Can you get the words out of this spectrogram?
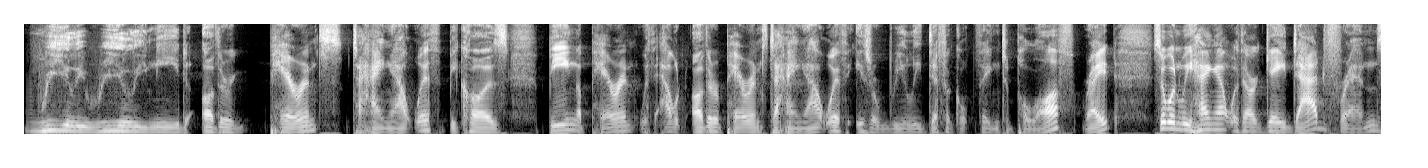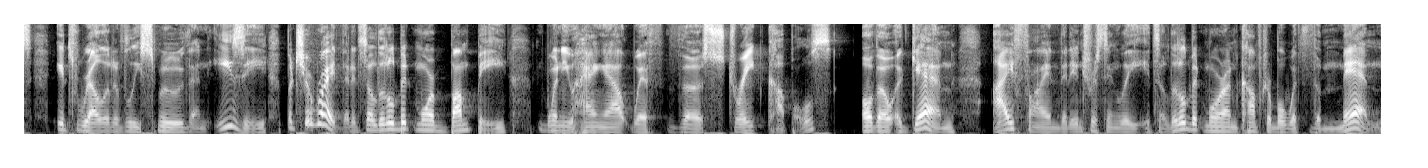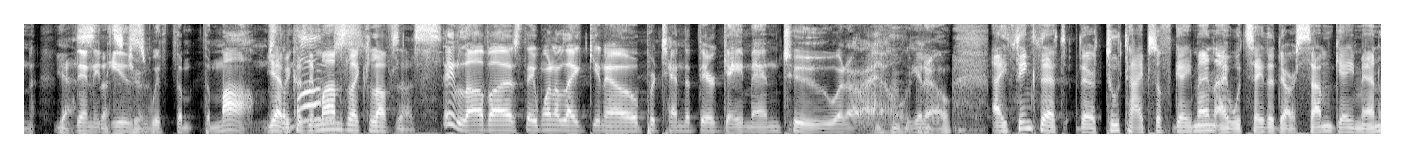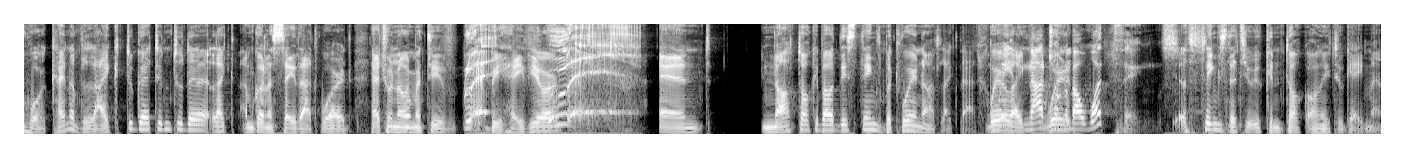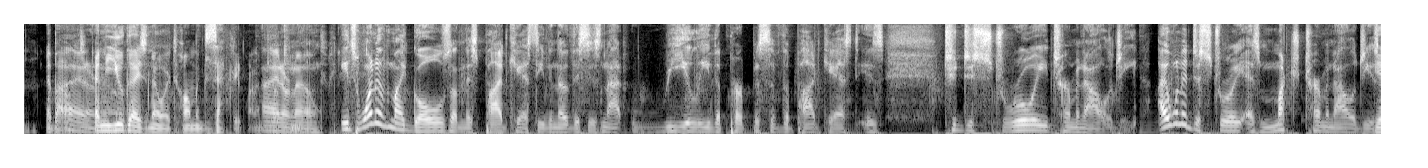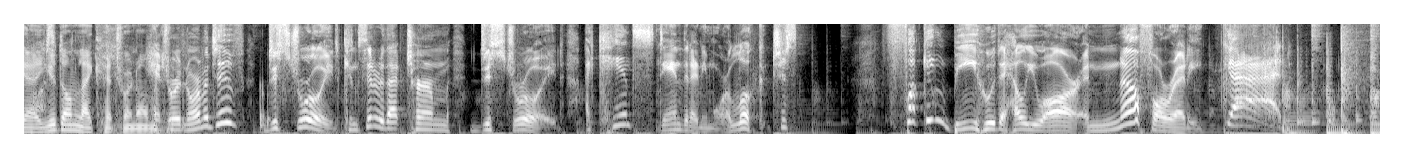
really really need other parents to hang out with because being a parent without other parents to hang out with is a really difficult thing to pull off, right? So when we hang out with our gay dad friends, it's relatively smooth and easy, but you're right that it's a little bit more bumpy when you hang out with the straight couples. Although, again, I find that interestingly, it's a little bit more uncomfortable with the men Yes, than it is true. with the, the moms. yeah, because the mom's like loves us. they love us. They want to like you know pretend that they're gay men too, and uh, hell, you know. I think that there are two types of gay men. I would say that there are some gay men who are kind of like to get into the like I'm gonna say that word heteronormative behavior and not talk about these things, but we're not like that. We're Wait, like not we're- talking about what things. things. Uh, that you can talk only to gay men about. And know. you guys know at home exactly what I'm talking I don't know. about. It's one of my goals on this podcast, even though this is not really the purpose of the podcast, is to destroy terminology. I want to destroy as much terminology as possible. Yeah, possible. you don't like heteronormative. Heteronormative? Destroyed. Consider that term destroyed. I can't stand it anymore. Look, just fucking be who the hell you are. Enough already. God.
